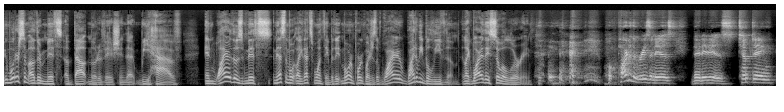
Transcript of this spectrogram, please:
I mean what are some other myths about motivation that we have? And why are those myths i mean that's the more like that's one thing but the more important question is like why why do we believe them? And like why are they so alluring? Well part of the reason is that it is tempting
